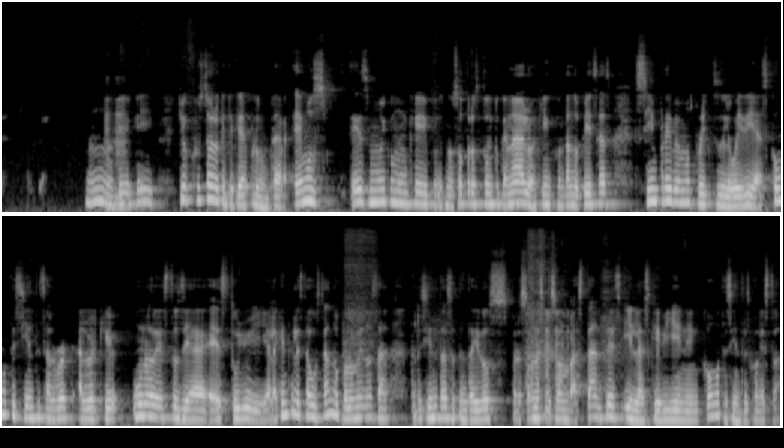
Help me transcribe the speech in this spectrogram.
ya. Mm, ok, ok. Yo justo lo que te quería preguntar. Hemos es muy común que pues, nosotros, tú en tu canal o aquí en Contando Piezas, siempre vemos proyectos de Lego Díaz. ¿Cómo te sientes, Albert, al ver que uno de estos ya es tuyo y a la gente le está gustando, por lo menos a 372 personas que son bastantes y las que vienen? ¿Cómo te sientes con esto?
